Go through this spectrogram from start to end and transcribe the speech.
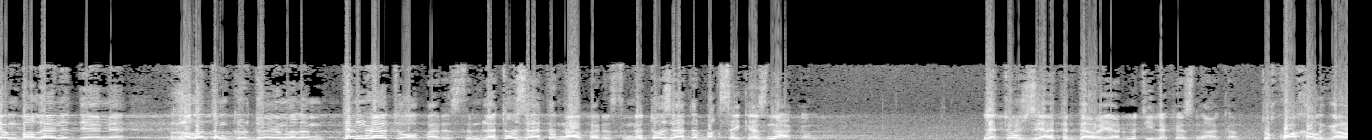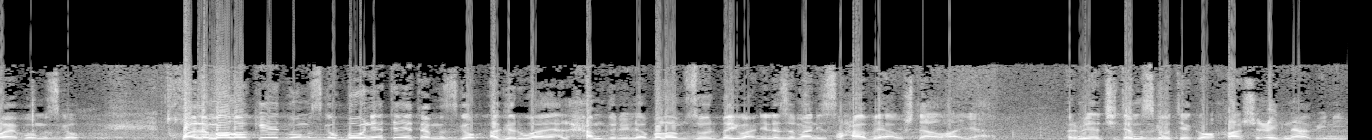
یەم بەڵێنت دێمێ غەڵەتم کردو ئێمەڵم تەنها تۆ پەرستم لە تۆ زیاتر ناپەرستم لە تۆ زیاتر بە قسەی کەس ناکەم لە تۆش زیاتر داوای یارمەتی لە کەس ناکەم توخوا خەڵگاوای بۆ مزگەوت خوا لە ماڵەوە کەێت بۆ مزگە بۆ نێتەیەتە مزگە ئەگەر وایە ئەلحەمدلی لە بەڵام زۆربەی وانی لە زمانی سەحابەیە ئەو شتاوهالی هاات فەرمێت چیتە مزگەوتێکەوە خاشعێک نابینی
